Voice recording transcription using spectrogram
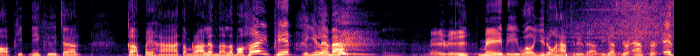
ตอบผิดนี่คือจะ กลับไปหาตำราเล่มนั้นแล้วบอก เฮ้ยผิดอย่างนี้เลยไหม Maybe. Maybe. Well, you don't have to do that because your answer is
